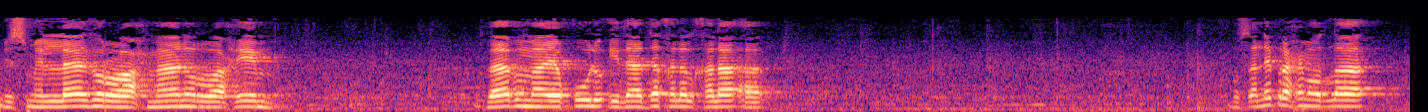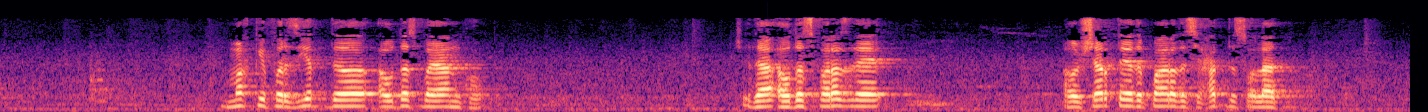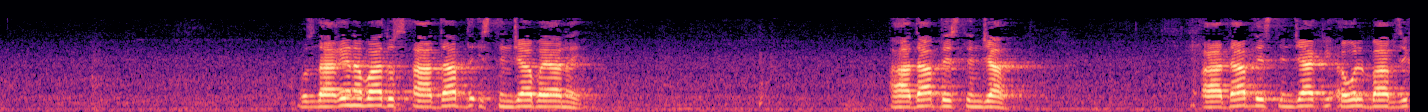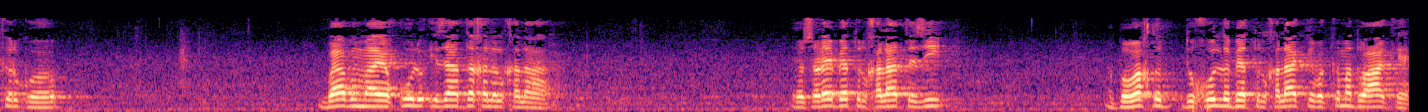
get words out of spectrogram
بسم الله الرحمن الرحيم باب ما يقول اذا دخل الخلاء مصنف رحمه الله مخکې فرضیت د او دس بیان کو چې دا او د فرض ده او شرط ده د پاره د صحت د صلات اوس دا غینه بعد اوس آداب د استنجا بیان نه آداب د استنجا آداب د استنجا کی اول باب ذکر کو باب ما یقول اذا دخل الخلاء یو سړی بیت الخلا ته ځي په وخت دخول د بیت الخلا کې وکمه دعا کوي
